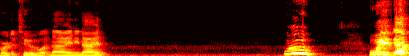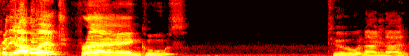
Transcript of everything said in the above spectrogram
Number to 299. Woo! We've got for the Avalanche, Francouz. 299.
